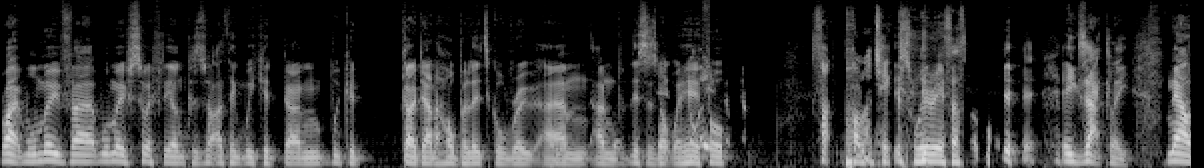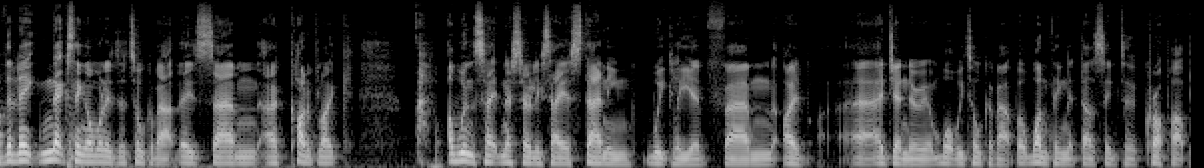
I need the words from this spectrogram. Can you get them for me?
Right, we'll move uh, we'll move swiftly on because I think we could um, we could go down a whole political route, um, and this is not what we're here for. Fuck politics. We're here for football. exactly. Now, the ne- next thing I wanted to talk about there's um, a kind of like I wouldn't say necessarily say a standing weekly of um, I, uh, agenda and what we talk about, but one thing that does seem to crop up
